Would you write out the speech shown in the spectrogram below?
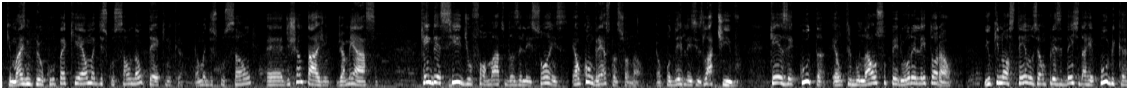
O que mais me preocupa é que é uma discussão não técnica, é uma discussão é, de chantagem, de ameaça. Quem decide o formato das eleições é o Congresso Nacional, é o Poder Legislativo. Quem executa é o Tribunal Superior Eleitoral. E o que nós temos é um presidente da República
